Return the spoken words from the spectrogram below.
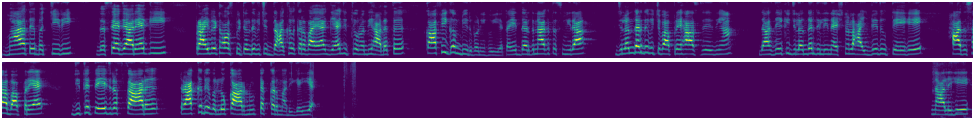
ਮਾਂ ਤੇ ਬੱਚੀ ਦੀ ਦੱਸਿਆ ਜਾ ਰਿਹਾ ਹੈ ਕਿ ਪ੍ਰਾਈਵੇਟ ਹਸਪੀਟਲ ਦੇ ਵਿੱਚ ਦਾਖਲ ਕਰਵਾਇਆ ਗਿਆ ਜਿੱਥੇ ਉਹਨਾਂ ਦੀ ਹਾਲਤ ਕਾਫੀ ਗੰਭੀਰ ਬਣੀ ਹੋਈ ਹੈ। ਤਾਂ ਇਹ ਦਰਦਨਾਕ ਤਸਵੀਰਾਂ ਜਲੰਧਰ ਦੇ ਵਿੱਚ ਵਾਪਰੇ ਹਾਦਸੇ ਦੀਆਂ ਦੱਸਦੇ ਕਿ ਜਲੰਧਰ ਦਿੱਲੀ ਨੈਸ਼ਨਲ ਹਾਈਵੇ ਦੇ ਉੱਤੇ ਇਹ ਹਾਦਸਾ ਵਾਪਰਿਆ ਹੈ, ਜਿੱਥੇ ਤੇਜ਼ ਰਫ਼ਤਾਰ ਟਰੱਕ ਦੇ ਵੱਲੋਂ ਕਾਰ ਨੂੰ ਟੱਕਰ ਮਾਰੀ ਗਈ ਹੈ। ਨਾਲ ਇਹ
